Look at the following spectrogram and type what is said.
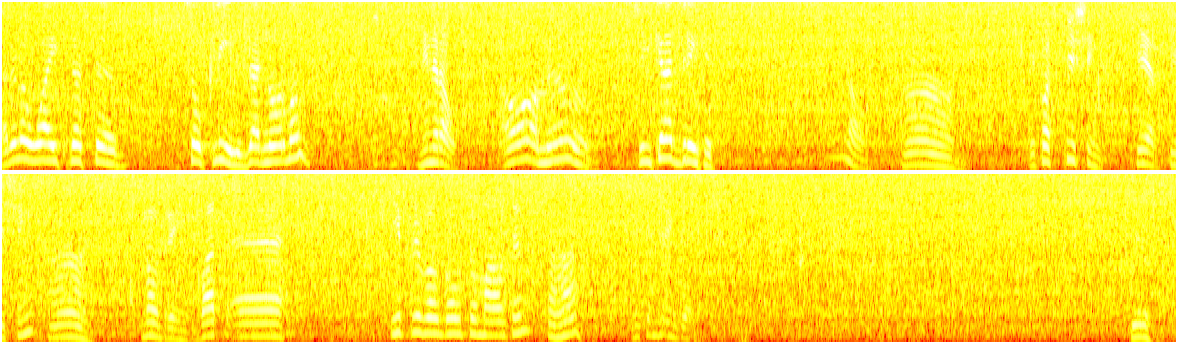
I don't know why it's not uh, so clean. Is that normal? Mineral. Oh, mineral. So you cannot drink it? No. Oh. was fishing, here fishing. Oh. No drink. But uh, if we will go to mountain, uh-huh. we can drink it. Beautiful.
